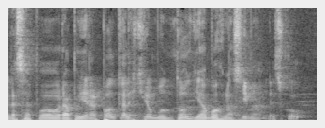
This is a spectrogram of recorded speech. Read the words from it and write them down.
gracias por apoyar el podcast, les quiero un montón y vamos a la cima, let's go.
